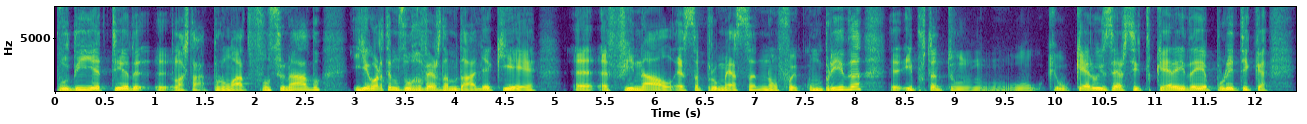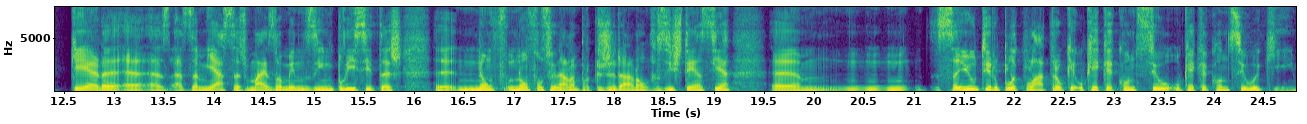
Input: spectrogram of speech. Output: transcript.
podia ter, eh, lá está, por um lado funcionado, e agora temos o revés da medalha, que é eh, afinal essa promessa não foi cumprida eh, e, portanto, o, o, quer o exército, quer a ideia política, quer as, as, ameaças mais ou menos implícitas não, não funcionaram porque geraram resistência. Um, saiu o tiro pela culatra. O que, o que é que aconteceu? O que é que aconteceu aqui?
